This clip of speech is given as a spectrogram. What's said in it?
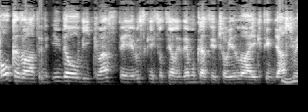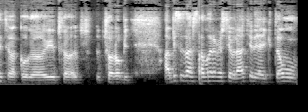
poukaz ukázal na ten ideový klas tej ruskej sociálnej demokracie, čo viedlo aj k tým ďalším mhm. veciam, ako e, čo, čo, čo robiť. Aby sa samozrejme ešte vrátili aj k tomu.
